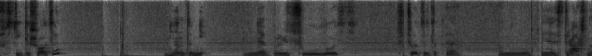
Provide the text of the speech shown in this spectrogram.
Стійте, що це? Ні, ну там ні... не причулось. Що це таке? А ну. Е, Страшно.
